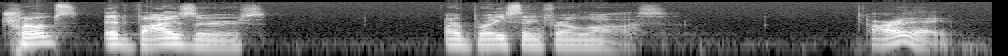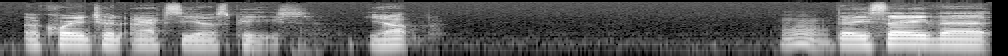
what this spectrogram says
Trump's advisors are bracing for a loss. Are they? According to an Axios piece. Yep. Hmm. They say that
